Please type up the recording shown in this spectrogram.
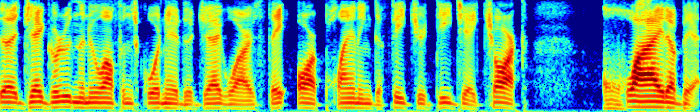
uh, Jay Gruden, the new offense coordinator of the Jaguars, they are planning to feature DJ Chark quite a bit.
